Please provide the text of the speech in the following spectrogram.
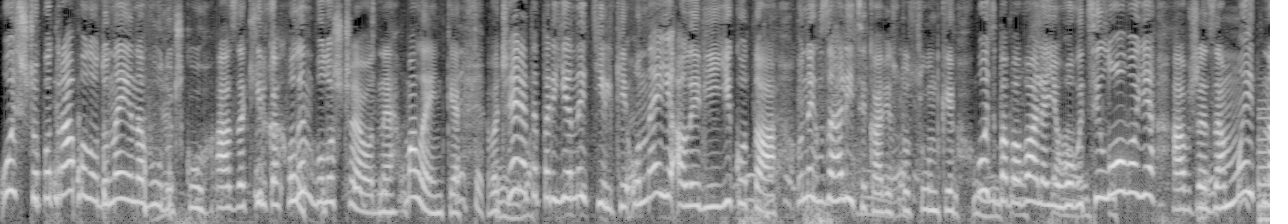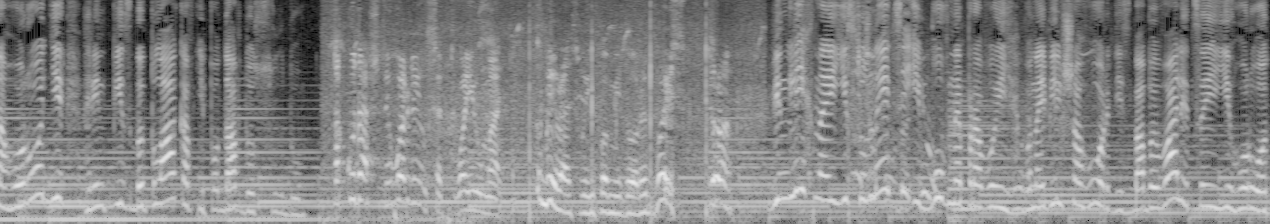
Ось що потрапило до неї на вудочку. А за кілька хвилин було ще одне маленьке. Вечеря тепер є не тільки у неї, але й в її кота. У них взагалі цікаві стосунки. Ось баба Валя його виціловує, а вже за мить на городі Грінпіс би плакав і подав до суду. Да куда ж ты валился, твою мать? Убирай свои помидоры, быстро. Він ліг на її суниці і був неправий, бо найбільша гордість баби Валі це її город.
